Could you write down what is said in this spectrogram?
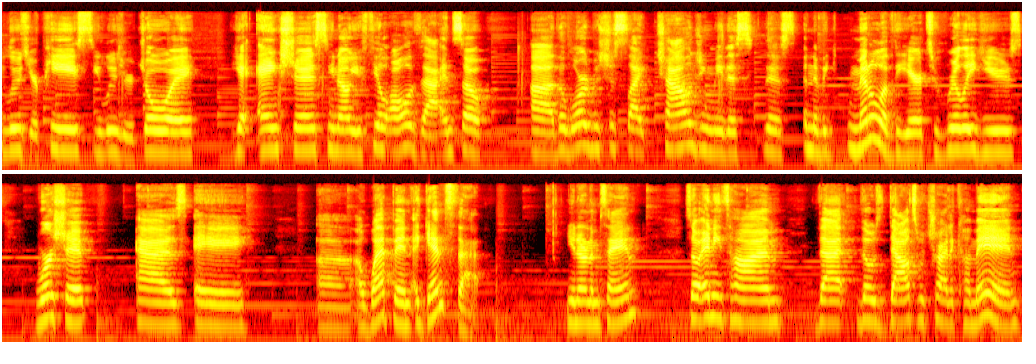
you lose your peace, you lose your joy, you get anxious, you know, you feel all of that. And so uh, the Lord was just like challenging me this, this in the be- middle of the year to really use worship as a, uh, a weapon against that you know what I'm saying? So anytime that those doubts would try to come in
